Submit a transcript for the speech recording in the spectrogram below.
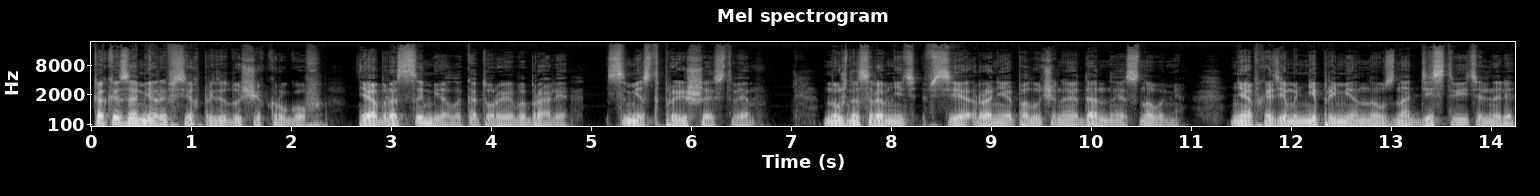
как и замеры всех предыдущих кругов и образцы мела, которые вы брали с мест происшествия. Нужно сравнить все ранее полученные данные с новыми. Необходимо непременно узнать, действительно ли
